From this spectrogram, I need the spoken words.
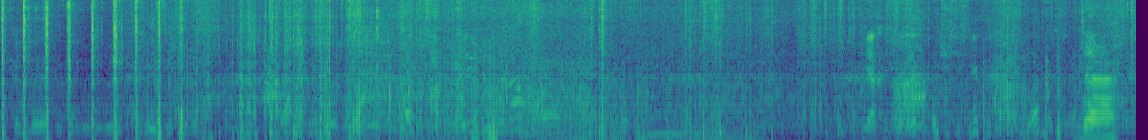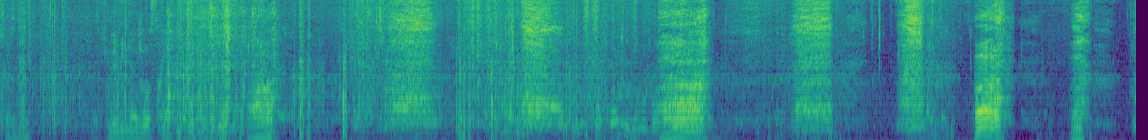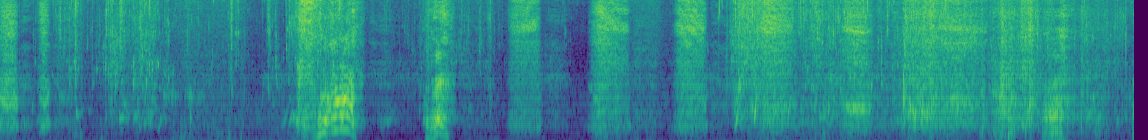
ну, как бы это, как бы, ездить. Я хотел это почистить снег, ладно? Да, для меня жестко. А. А. А. а.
